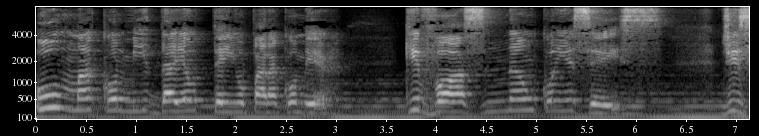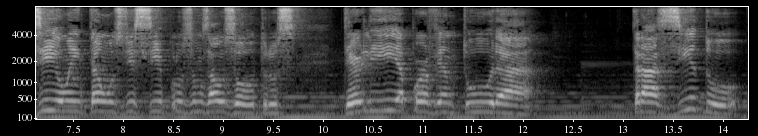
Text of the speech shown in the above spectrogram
Uma comida eu tenho para comer, que vós não conheceis. Diziam então os discípulos uns aos outros: Ter-lhe-ia porventura trazido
